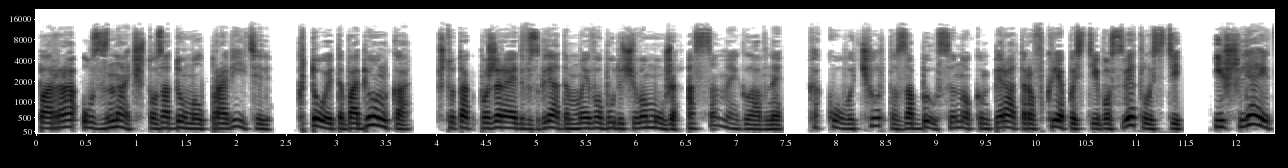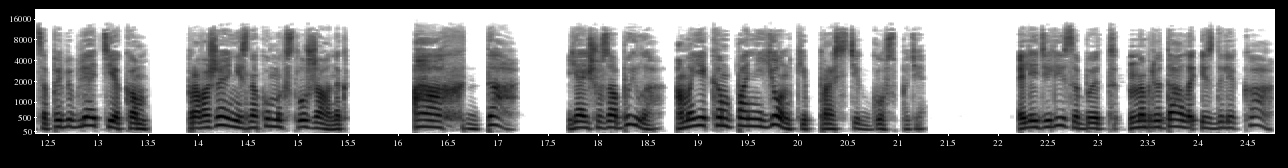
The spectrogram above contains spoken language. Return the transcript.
Пора узнать, что задумал правитель, кто эта бабенка, что так пожирает взглядом моего будущего мужа, а самое главное, какого черта забыл сынок императора в крепости его светлости и шляется по библиотекам, провожая незнакомых служанок. Ах, да, я еще забыла о моей компаньонке, прости господи. Леди Элизабет наблюдала издалека,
